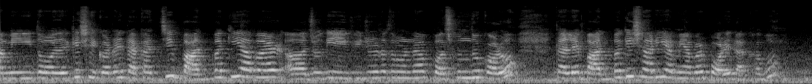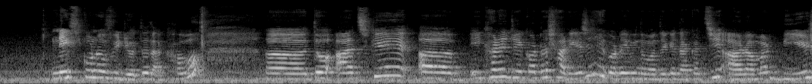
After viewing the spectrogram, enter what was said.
আমি তোমাদেরকে সে কটাই দেখাচ্ছি। বাদ বাকি আবার যদি এই ভিডিওটা তোমরা পছন্দ করো, তাহলে বাদ বাকি শাড়ি আমি আবার পরে দেখাবো। নেক্সট কোনো ভিডিওতে দেখাবো। তো আজকে এখানে যে কটা শাড়ি আছে, সে কটাই আমি তোমাদেরকে দেখাচ্ছি। আর আমার বিয়ের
